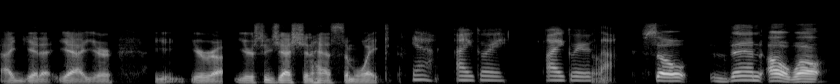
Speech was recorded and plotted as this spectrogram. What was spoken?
I, I get it. Yeah, your your uh, your suggestion has some weight. Yeah, I agree. I agree with so, that. So then, oh, well,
